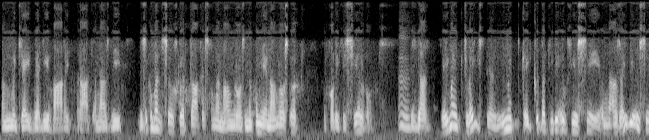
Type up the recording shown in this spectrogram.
dan moet jy vir die waarheid praat en as die dis kom dan so groot taak is van 'n landros en dan kom jy 'n landros ook gekwalifiseer word mm. dis dat jy moet luister, jy moet kyk wat hierdie ou vir jou sê en as hy jou sê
